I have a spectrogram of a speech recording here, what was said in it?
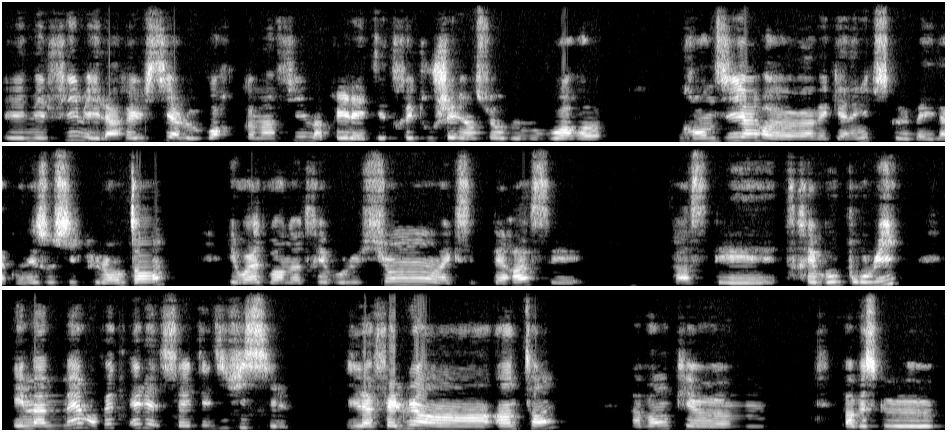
aimé le film et il a réussi à le voir comme un film. Après, il a été très touché bien sûr de nous voir grandir avec Anaïs parce que bah, il la connaissent aussi depuis longtemps et voilà de voir notre évolution, etc. C'est enfin c'était très beau pour lui. Et ma mère, en fait, elle, ça a été difficile. Il a fallu un, un temps avant que, enfin parce que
